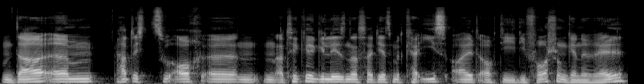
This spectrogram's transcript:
Und da ähm, hatte ich zu auch äh, einen Artikel gelesen, dass halt jetzt mit KIs halt auch die, die Forschung generell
